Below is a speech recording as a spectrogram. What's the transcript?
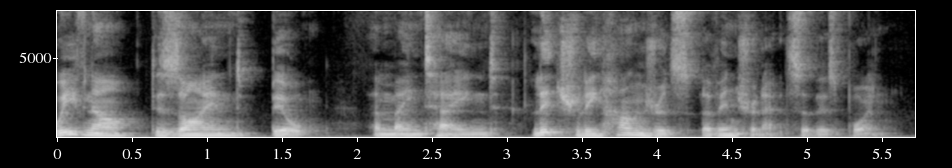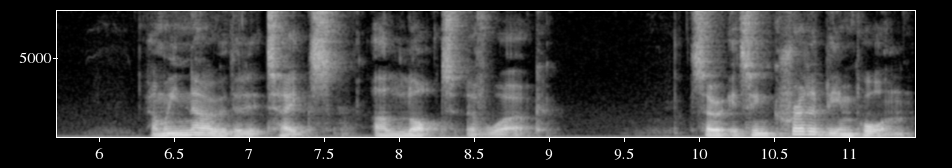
We've now designed, built, and maintained literally hundreds of intranets at this point, and we know that it takes a lot of work. So it's incredibly important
